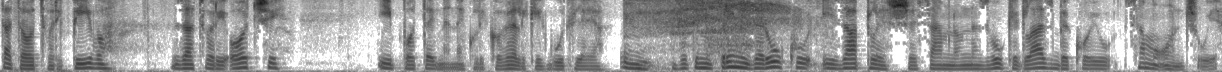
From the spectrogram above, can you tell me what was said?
Tata otvori pivo, zatvori oči i potegne nekoliko velikih gutljaja. Zatim me primi za ruku i zapleše sa mnom na zvuke glazbe koju samo on čuje.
